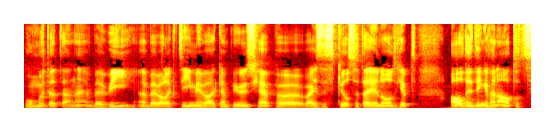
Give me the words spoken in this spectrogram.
Hoe moet dat dan? Hè? Bij wie? Uh, bij welk team? In welk kampioenschap? Uh, wat is de skillset dat je nodig hebt? Al die dingen van A tot Z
